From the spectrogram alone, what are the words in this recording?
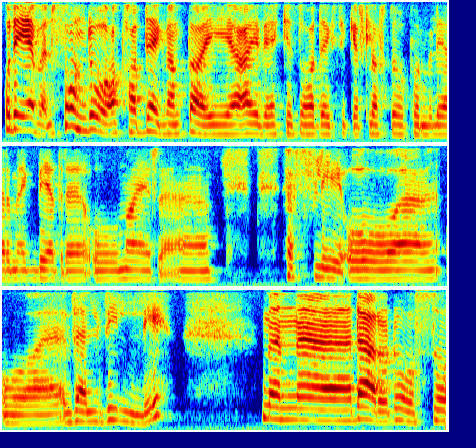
Og det er vel sånn da at hadde jeg venta i ei uke, så hadde jeg sikkert klart å formulere meg bedre og mer uh, høflig og, og velvillig. Men uh, der og da så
